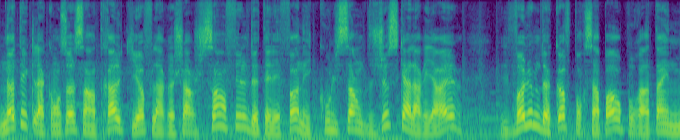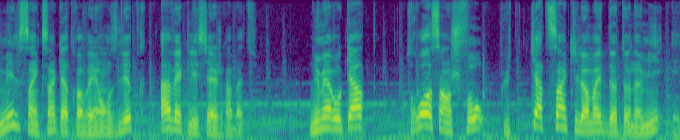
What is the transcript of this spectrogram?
notez que la console centrale qui offre la recharge sans fil de téléphone est coulissante jusqu'à l'arrière, le volume de coffre pour sa part pour atteindre 1591 litres avec les sièges rabattus. Numéro 4, 300 chevaux, plus de 400 km d'autonomie et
